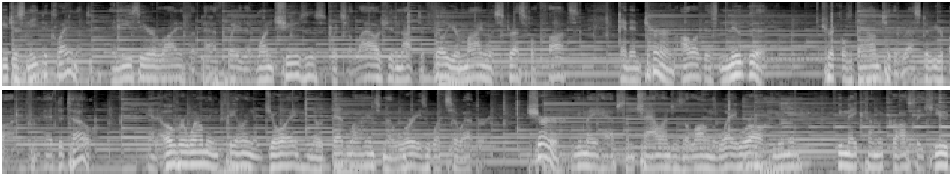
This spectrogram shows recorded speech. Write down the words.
You just need to claim it. An easier life, a pathway that one chooses, which allows you not to fill your mind with stressful thoughts. And in turn, all of this new good trickles down to the rest of your body from head to toe. An overwhelming feeling of joy, no deadlines, no worries whatsoever. Sure, you may have some challenges along the way. We're all human you may come across a huge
